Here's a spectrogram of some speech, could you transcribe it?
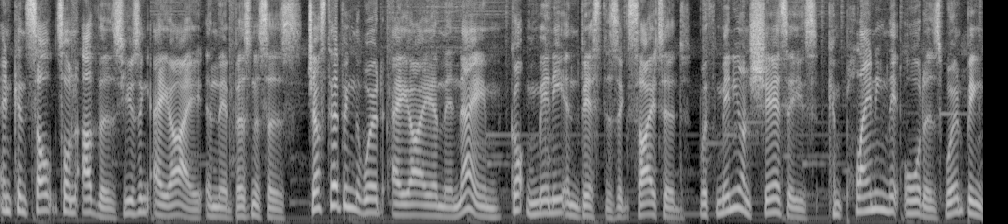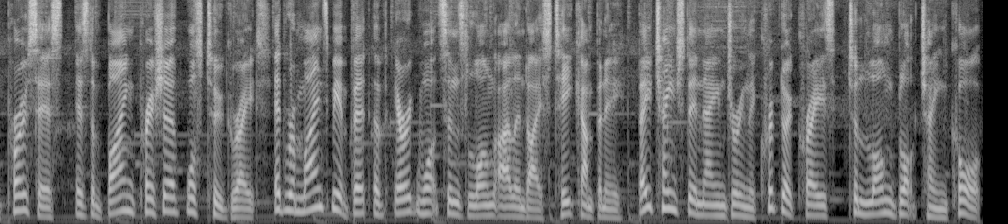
and consults on others using AI in their businesses. Just having the word AI in their name got many investors excited, with many on Sharesies complaining their orders weren't being processed as the buying pressure was too great. It reminds me a bit of Eric Watson's Long Island Iced Tea Company. They changed their name during the crypto craze to Long Blockchain Corp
